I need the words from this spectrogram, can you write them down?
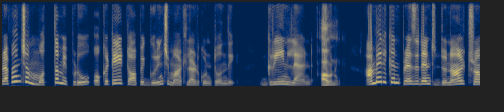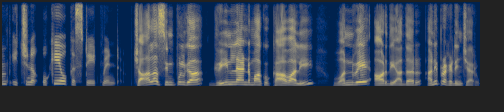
ప్రపంచం మొత్తం ఇప్పుడు ఒకటే టాపిక్ గురించి మాట్లాడుకుంటోంది. గ్రీన్లాండ్. అవును. అమెరికన్ ప్రెసిడెంట్ డొనాల్డ్ ట్రంప్ ఇచ్చిన ఒకే ఒక స్టేట్మెంట్. చాలా సింపుల్గా గ్రీన్లాండ్ మాకు కావాలి one way or the other అని ప్రకటించారు.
